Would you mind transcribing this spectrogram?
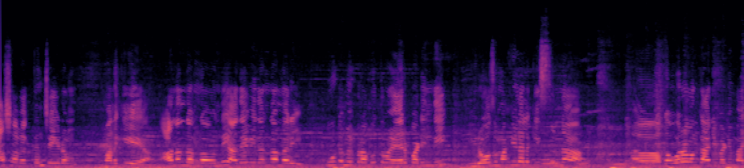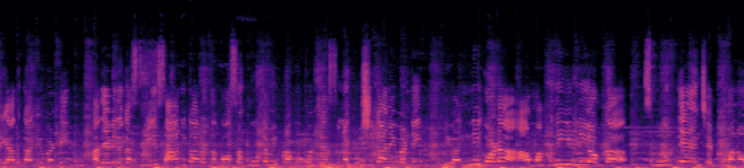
ఆశ వ్యక్తం చేయడం మనకి ఆనందంగా ఉంది. అదేవిధంగా మరి కూటమి ప్రభుత్వం ఏర్పడింది. ఈరోజు మహిళలకు ఇస్తున్న గౌరవం కానివ్వండి మర్యాద కానివ్వండి అదేవిధంగా స్త్రీ సాధికారత కోసం కూటమి ప్రభుత్వం చేస్తున్న కృషి కానివ్వండి ఇవన్నీ కూడా ఆ మహనీయుని యొక్క స్ఫూర్తి అని చెప్పి మనం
